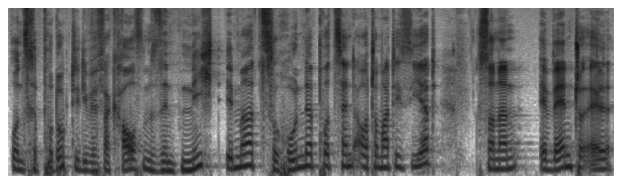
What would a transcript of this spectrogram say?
unsere Produkte, die wir verkaufen, sind nicht immer zu 100% automatisiert, sondern eventuell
